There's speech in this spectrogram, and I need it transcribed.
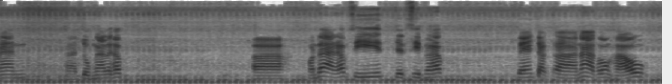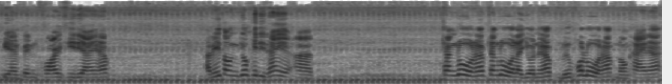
งานาจบงานแล้วครับฮอนด้านะครับ C 7 0 นะครับ แปลงจากาหน้าทองขาวเปลี่ยนเป็นคอย CDI นะครับ อันนี้ต้องยกเครดิตให้ช่างโล่นะครับ ช่างโล่อะไรยนนะครับ หรือพ่อโล่นะครับหนองคายนะ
